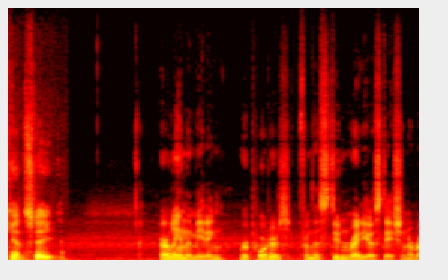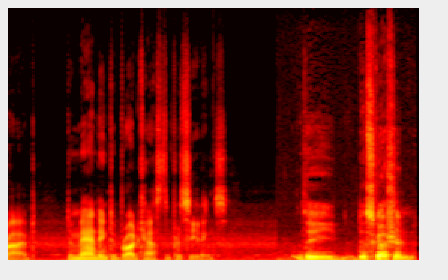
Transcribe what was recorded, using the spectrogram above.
Kent State? Early in the meeting, reporters from the student radio station arrived, demanding to broadcast the proceedings. The discussion,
